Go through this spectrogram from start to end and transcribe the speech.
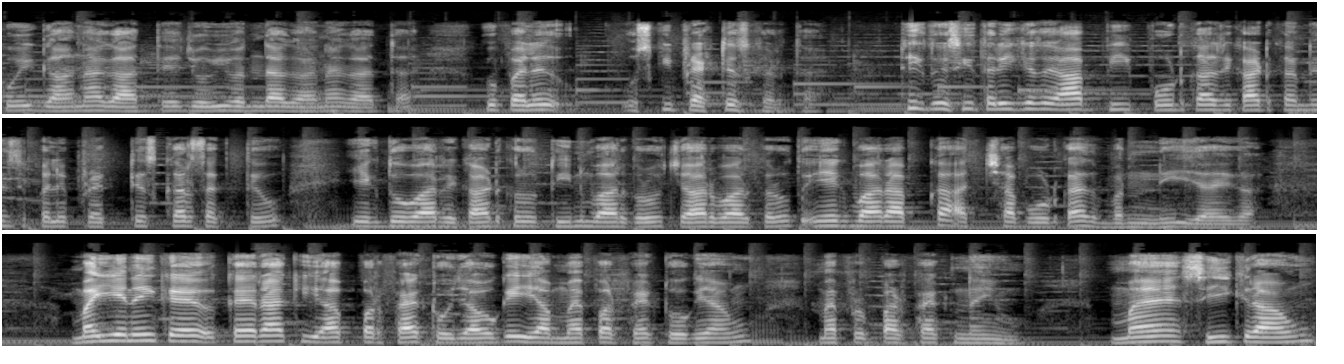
कोई गाना गाते हैं, जो भी बंदा गाना गाता है, वो पहले उसकी प्रैक्टिस करता है। ठीक तो इसी तरीके से आप भी पॉडकास्ट रिकॉर्ड करने से पहले प्रैक्टिस कर सकते हो। एक दो बार रिकॉर्ड करो तीन बार करो चार बार करो तो एक बार आपका अच्छा पॉडकास्ट बन ही जाएगा। मैं ये नहीं कह कह रहा कि आप परफेक्ट हो जाओगे या मैं परफेक्ट हो गया हूँ मैं परफेक्ट नहीं हूँ। मैं सीख रहा हूँ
